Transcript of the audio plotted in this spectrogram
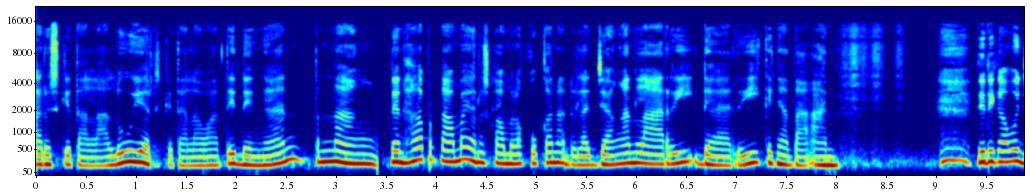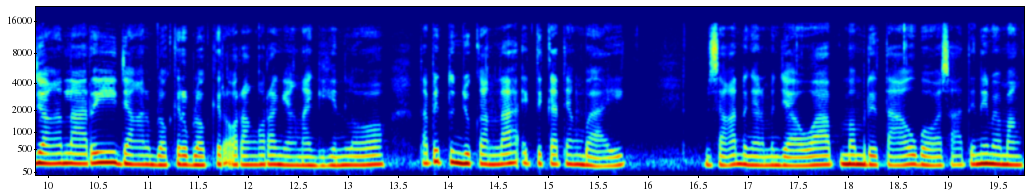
harus kita lalui, harus kita lewati dengan tenang. Dan hal pertama yang harus kamu lakukan adalah jangan lari dari kenyataan. Jadi kamu jangan lari, jangan blokir-blokir orang-orang yang nagihin lo, tapi tunjukkanlah etikat yang baik. Misalkan dengan menjawab, memberitahu bahwa saat ini memang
